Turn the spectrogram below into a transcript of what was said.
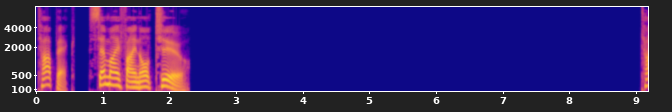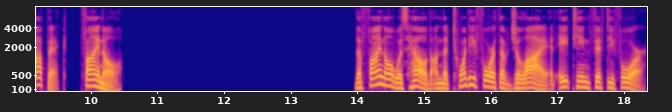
Topic: Semifinal 2. Topic: Final The final was held on 24 July at 1854.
